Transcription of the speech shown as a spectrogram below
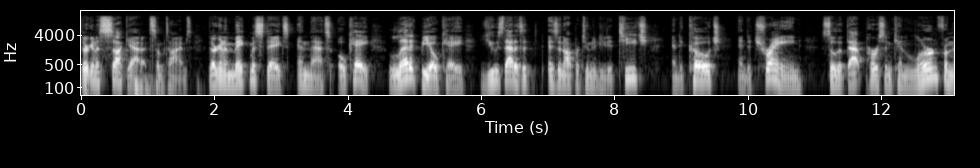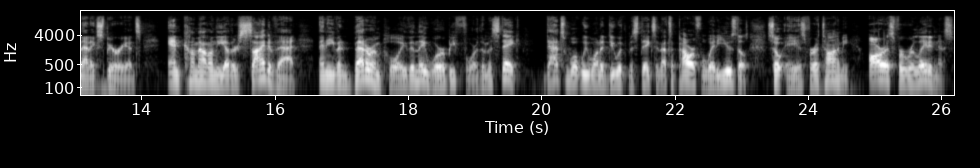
they're going to suck at it sometimes. They're going to make mistakes and that's okay. Let it be okay. Use that as a as an opportunity to teach and to coach and to train so that that person can learn from that experience and come out on the other side of that an even better employee than they were before the mistake. That's what we want to do with mistakes, and that's a powerful way to use those. So, A is for autonomy, R is for relatedness.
